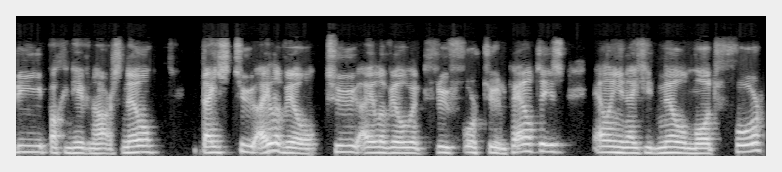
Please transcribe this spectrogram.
3, Buchanhaven Hearts nil, Dyce 2, Islay 2. Islay went through 4 2 in penalties. Ellon United nil, Maud 4.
